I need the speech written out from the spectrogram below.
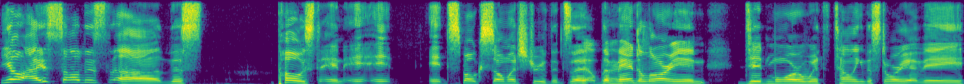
yo, I saw this uh this post and it it, it spoke so much truth. It said the Mandalorian did more with telling the story of a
